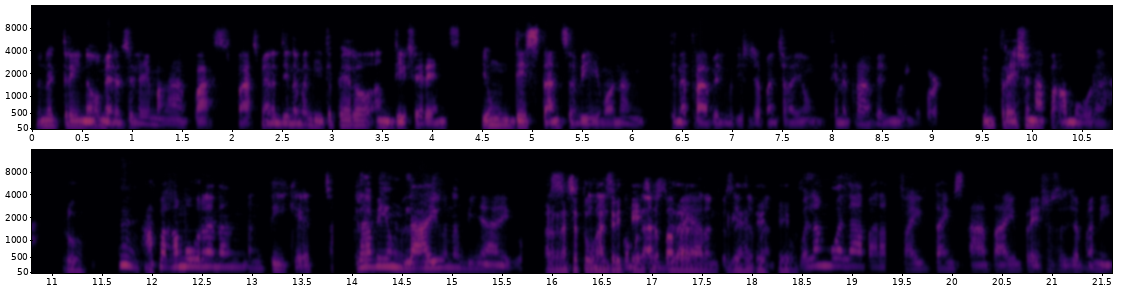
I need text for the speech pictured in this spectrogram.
Nung nag-train ako, meron sila yung mga pass, pass. Meron din naman dito, pero ang difference, yung distance, sabihin mo, ng tinatravel mo dito sa Japan, tsaka yung tinatravel mo Singapore. Yung presyo napakamura. True. Mm. Napakamura ng, ng ticket. Grabe yung layo ng binyahe ko. Parang nasa 200 inisip ko magkano pesos babayaran lang. ko sa 300 Japan. pesos. Walang wala, parang five times ata yung presyo sa Japan eh.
